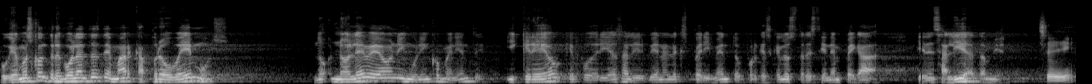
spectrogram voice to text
Juguemos con tres volantes de marca, probemos. No, no le veo ningún inconveniente y creo que podría salir bien el experimento porque es que los tres tienen pegada, tienen salida también. Sí,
